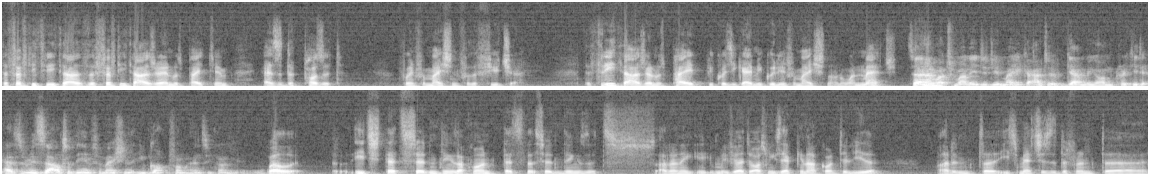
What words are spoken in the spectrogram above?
The 53,000, the 50,000 rand was paid to him as a deposit for information for the future. The 3,000 rand was paid because he gave me good information on one match. So how much money did you make out of gambling on cricket as a result of the information that you got from Hansie Cronje? Well, each that's certain things I can't. That's the certain things that's I don't know. If you had to ask me exactly now, I can't tell you either. I didn't. Uh, each match is a different uh,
